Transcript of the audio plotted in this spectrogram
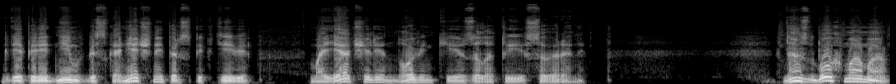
где перед ним в бесконечной перспективе маячили новенькие золотые суверены. «Даст Бог, мама,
